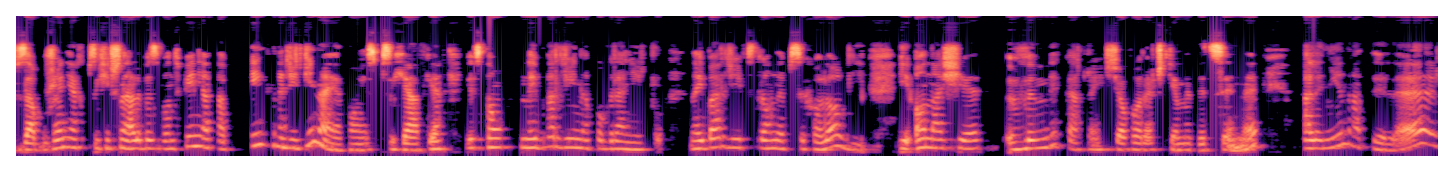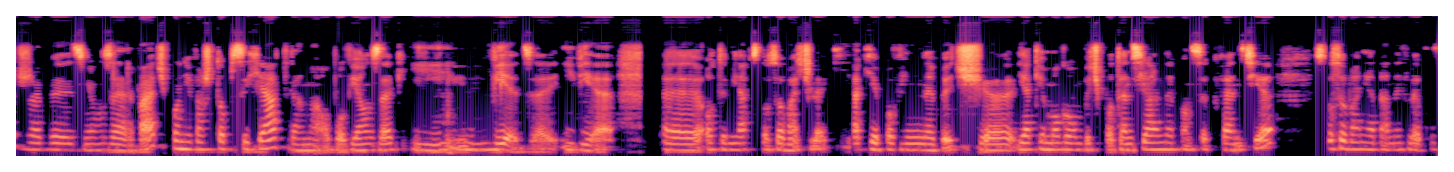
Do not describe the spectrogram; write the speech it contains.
w zaburzeniach psychicznych, ale bez wątpienia ta piękna dziedzina, jaką jest psychiatria, jest tą najbardziej na pograniczu, najbardziej w stronę psychologii. I ona się wymyka częściowo reszcie medycyny, ale nie na tyle, żeby z nią zerwać, ponieważ to psychiatra ma obowiązek i wiedzę i wie, o tym, jak stosować leki, jakie powinny być, e, jakie mogą być potencjalne konsekwencje stosowania danych leków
